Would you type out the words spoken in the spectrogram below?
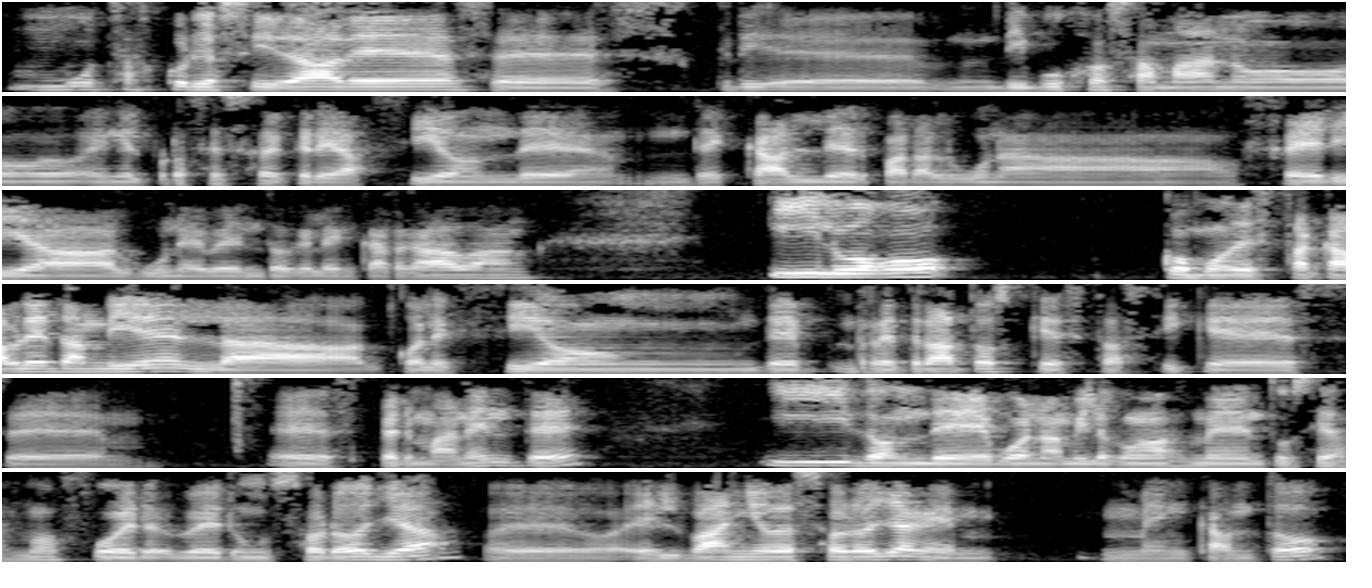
muchas curiosidades, eh, dibujos a mano en el proceso de creación de, Calder para alguna feria, algún evento que le encargaban. Y luego, como destacable también, la colección de retratos, que esta sí que es, eh, es permanente y donde, bueno, a mí lo que más me entusiasmó fue ver un Sorolla, eh, el baño de Sorolla, que me encantó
